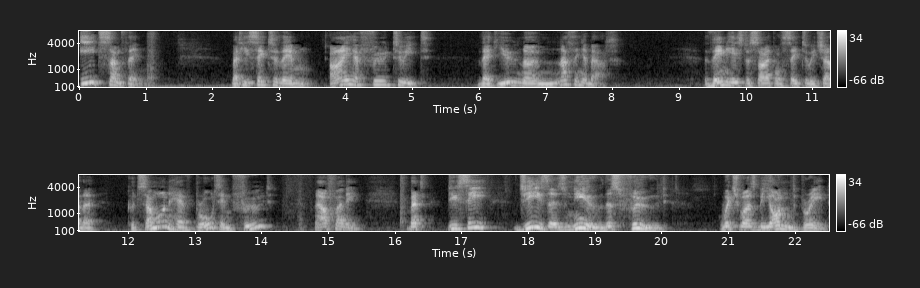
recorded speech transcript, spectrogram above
eat something. But he said to them, I have food to eat that you know nothing about. Then his disciples said to each other, Could someone have brought him food? How funny. But do you see, Jesus knew this food which was beyond bread.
